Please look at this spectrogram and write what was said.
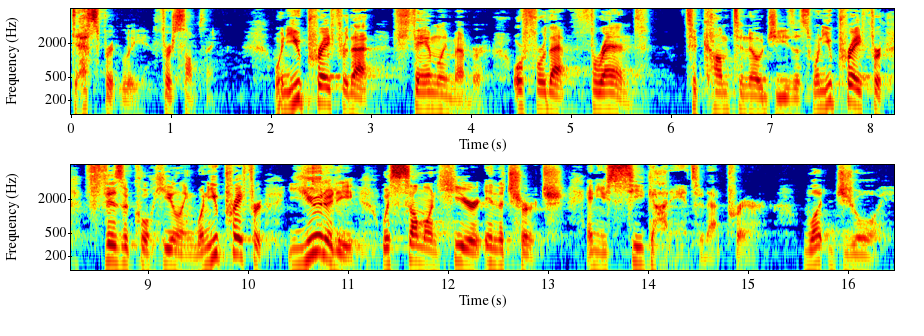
desperately for something. When you pray for that family member or for that friend to come to know Jesus, when you pray for physical healing, when you pray for unity with someone here in the church and you see God answer that prayer, what joy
